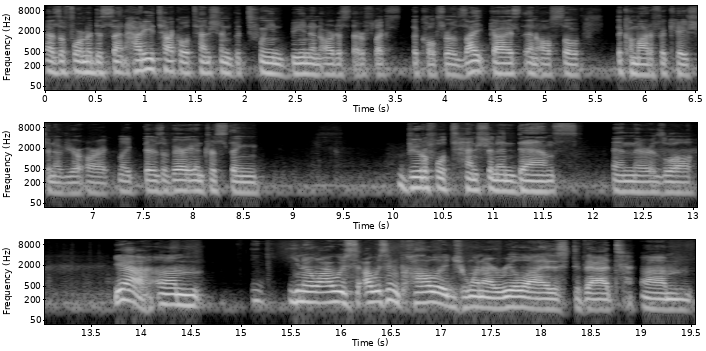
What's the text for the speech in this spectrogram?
as a form of dissent, how do you tackle tension between being an artist that reflects the cultural zeitgeist and also the commodification of your art? Like, there's a very interesting, beautiful tension and dance in there as well. Yeah, um, you know, I was I was in college when I realized that um,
